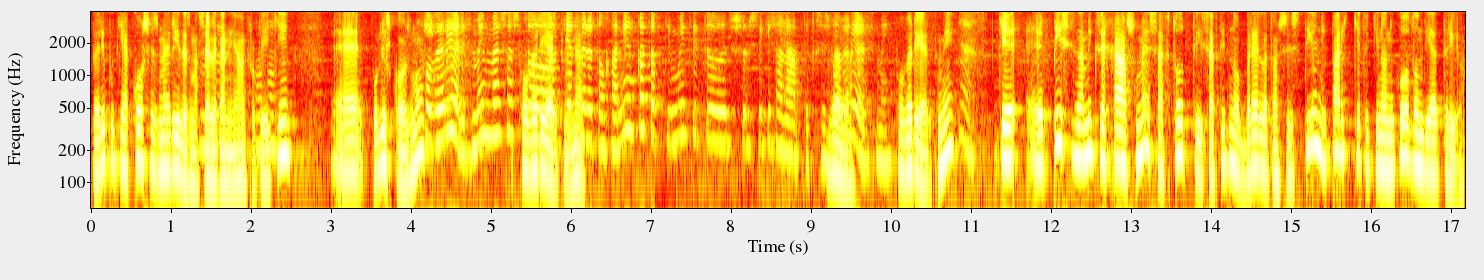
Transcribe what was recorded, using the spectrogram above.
περίπου 200 μερίδες μας έλεγαν οι άνθρωποι εκεί. Ε, πολλοί κόσμος. Φοβερή αριθμή μέσα Φοβερή στο αριθμή, κέντρο ναι. των Χανίων κάτω από τη μύτη του, της τουριστικής ανάπτυξης. Βέβαια. Φοβερή αριθμή. Φοβερή αριθμή. Ναι. Και επίσης να μην ξεχάσουμε σε, αυτό, τη- σε αυτή την ομπρέλα των συστήων υπάρχει και το κοινωνικό οδοντιατρίο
